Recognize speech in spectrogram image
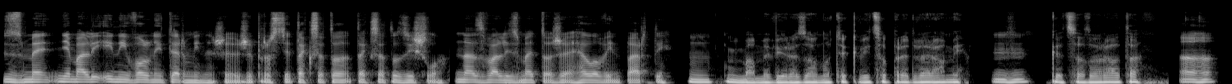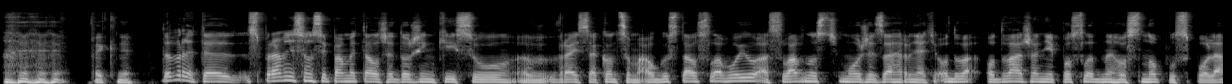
sme nemali iný voľný termín, že, že proste tak sa, to, tak sa to zišlo. Nazvali sme to, že Halloween party. Hm, my máme vyrezanú tekvico pred dverami, Mhm. keď sa to ráta. Aha, pekne. Dobre, to, správne som si pamätal, že dožinky sú vraj sa koncom augusta oslavujú a slavnosť môže zahrňať odva- odvážanie posledného snopu z poľa,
